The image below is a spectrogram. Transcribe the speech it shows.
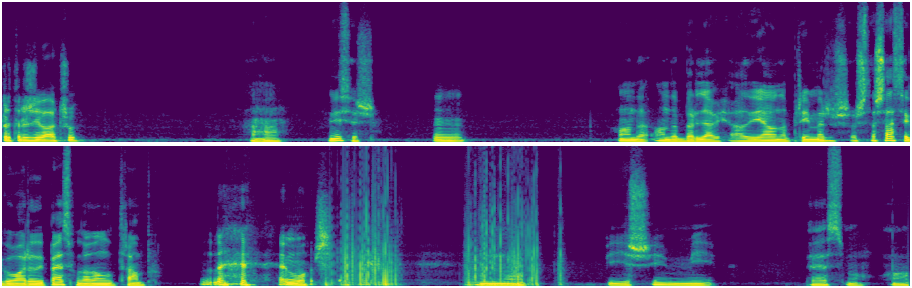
pretraživaču. Aha, misliš? Mm. Onda, onda brljavi. Ali ja, na primjer, šta, šta ste govorili pesmu Donaldu Trumpu? Može. Napiši mi pesmu o...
